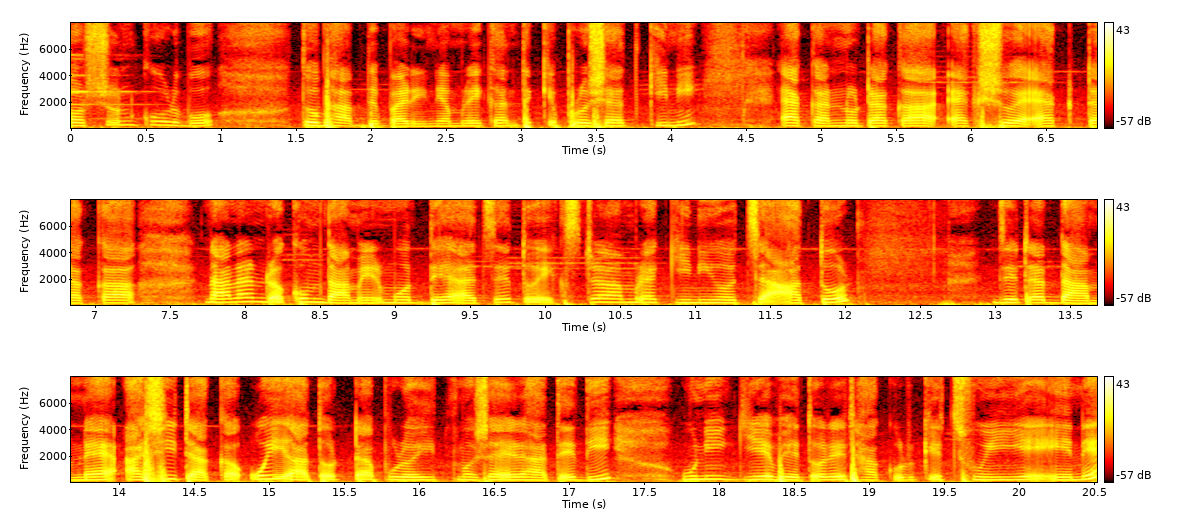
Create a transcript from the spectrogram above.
দর্শন করব তো ভাবতে পারিনি। আমরা এখান থেকে প্রসাদ কিনি, একান্ন টাকা, একশো এক টাকা, নানান রকম দামের মধ্যে আছে। তো এক্সট্রা আমরা কিনি হচ্ছে আতর। যেটার দাম নেয় আশি টাকা, ওই আতরটা পুরোহিত মশাইয়ের হাতে দিই। উনি গিয়ে ভেতরে ঠাকুরকে ছুঁইয়ে এনে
